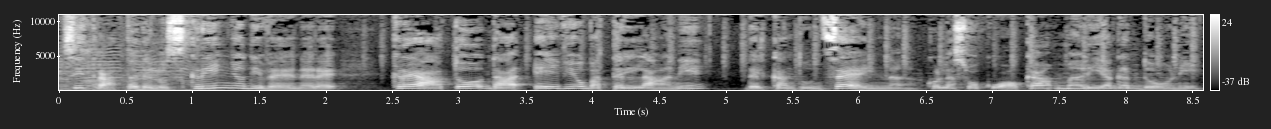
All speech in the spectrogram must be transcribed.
Si tratta dello scrigno di Venere, creato da Evio Battellani del Cantunzein con la sua cuoca Maria Gaddoni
